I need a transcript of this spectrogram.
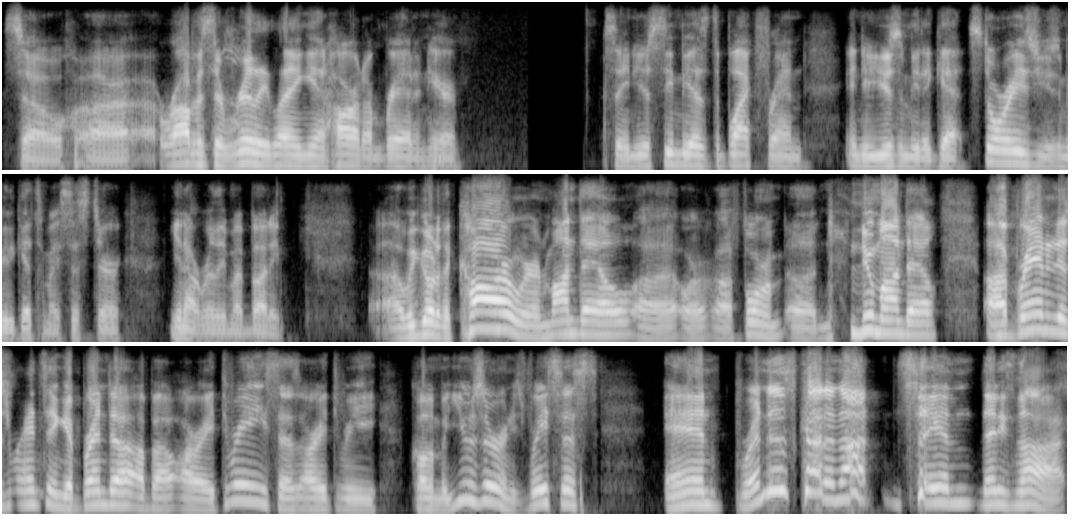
So uh, Robinson really laying in hard on Brandon here, saying you just see me as the black friend, and you're using me to get stories, using me to get to my sister. You're not really my buddy. Uh, we go to the car. We're in Mondale, uh, or uh, former uh, New Mondale. Uh, Brandon is ranting at Brenda about RA3. He says RA3 called him a user and he's racist. And Brenda's kind of not saying that he's not.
